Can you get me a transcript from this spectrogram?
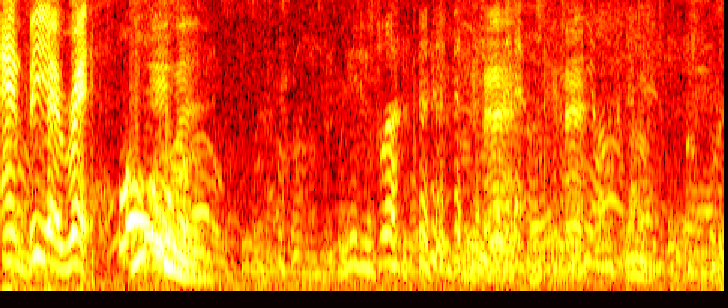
and be at rest. Amen. Amen.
